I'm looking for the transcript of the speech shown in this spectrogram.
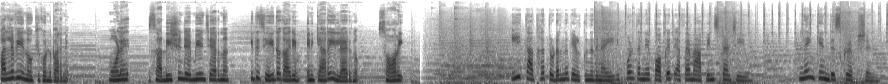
പല്ലവിയെ നോക്കിക്കൊണ്ട് പറഞ്ഞു മോളെ സതീഷും രമ്യയും ചേർന്ന് ഇത് ചെയ്ത കാര്യം എനിക്കറിയില്ലായിരുന്നു. സോറി. ഈ കഥ തുടർന്ന് കേൾക്കുന്നതിനായി ഇപ്പോൾ തന്നെ pocket F M app install ചെയ്യൂ. Link in description.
